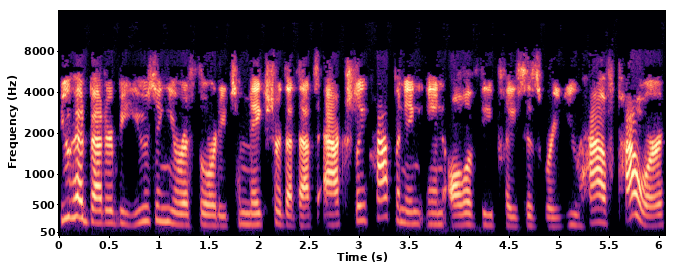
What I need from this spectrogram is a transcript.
you had better be using your authority to make sure that that's actually happening in all of the places where you have power,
